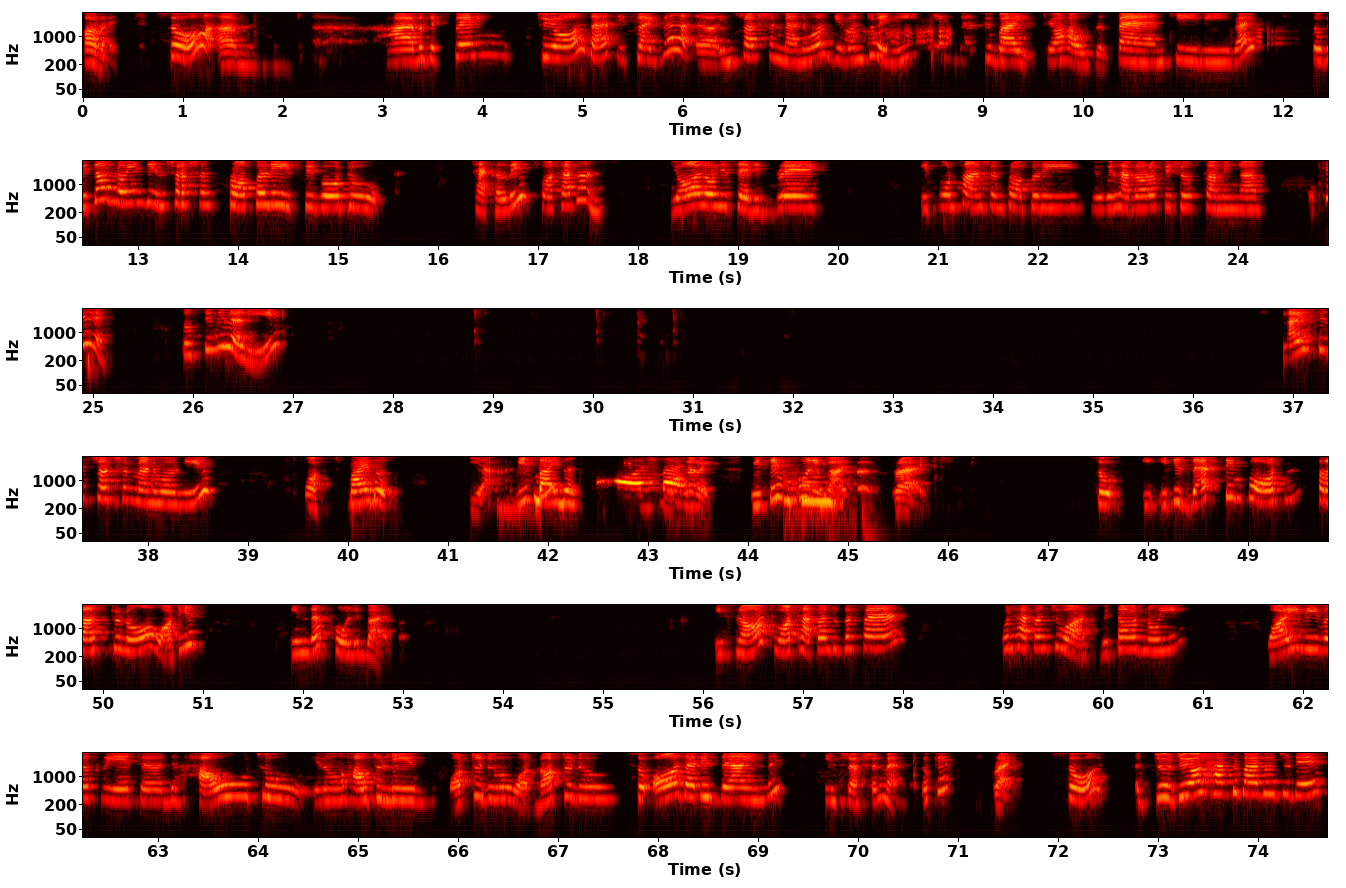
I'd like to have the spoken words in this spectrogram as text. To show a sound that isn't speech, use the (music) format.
All right. So um, I was explaining to you all that it's like the uh, instruction manual given to anything that you buy to your houses, fan, TV, right? So without knowing the instructions properly, if we go to tackle it, what happens? You all only said it breaks, it won't function properly, you will have a lot of issues coming up, okay? So similarly, Life's instruction manual is what? Bible. Yeah, we say Bible. Holy Bible. correct. We say Holy hmm. Bible, right? So it is that important for us to know what is in the Holy Bible. If not, what happened to the fan would happen to us without knowing why we were created, how to, you know, how to live, what to do, what not to do. So all that is there in the instruction manual. Okay, right. So do, do you all have the Bible today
